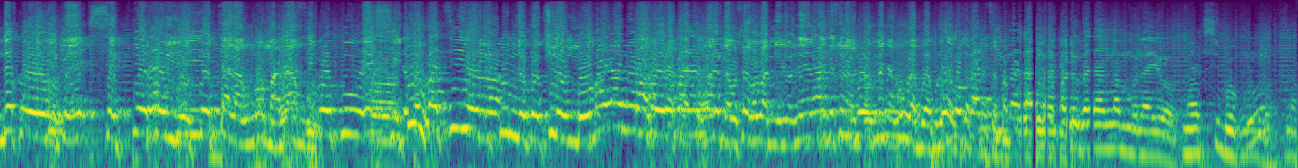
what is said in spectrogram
ndekoke secteur oyo totala ngo malamu. Ndeko cilombo oaosala bamillionnaire merci beaucoup. na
